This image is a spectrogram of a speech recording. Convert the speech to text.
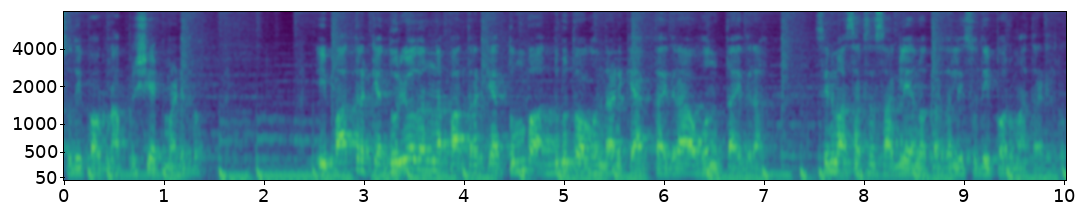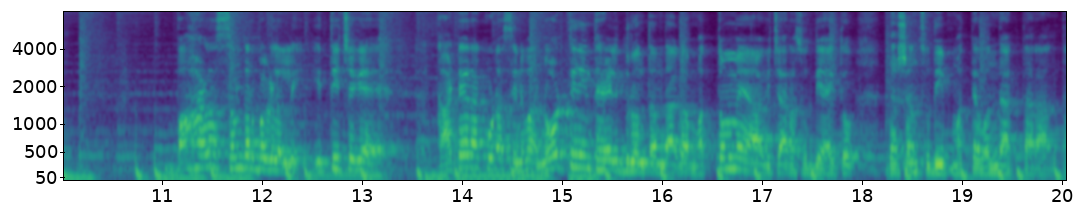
ಸುದೀಪ್ ಅವ್ರನ್ನ ಅಪ್ರಿಷಿಯೇಟ್ ಮಾಡಿದರು. ಈ ಪಾತ್ರಕ್ಕೆ, ದುರ್ಯೋಧನನ ಪಾತ್ರಕ್ಕೆ ತುಂಬ ಅದ್ಭುತವಾಗಿ ಹೊಂದಾಣಿಕೆ ಆಗ್ತಾ ಇದ್ದೀರಾ, ಹೊಂದ್ತಾ ಇದ್ದೀರಾ? ಸಿನಿಮಾ ಸಕ್ಸಸ್ ಆಗಲಿ ಅನ್ನೋ ಥರದಲ್ಲಿ ಸುದೀಪ್ ಅವರು ಮಾತಾಡಿದರು. ಬಹಳ ಸಂದರ್ಭಗಳಲ್ಲಿ ಇತ್ತೀಚೆಗೆ ಕಾಟೇರ ಕೂಡ ಸಿನಿಮಾ ನೋಡ್ತೀನಿ ಅಂತ ಹೇಳಿದ್ರು ಅಂತಂದಾಗ ಮತ್ತೊಮ್ಮೆ ಆ ವಿಚಾರ ಸುದ್ದಿ ಆಯಿತು. ದರ್ಶನ್, ಸುದೀಪ್ ಮತ್ತೆ ಒಂದಾಗ್ತಾರಾ ಅಂತ.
